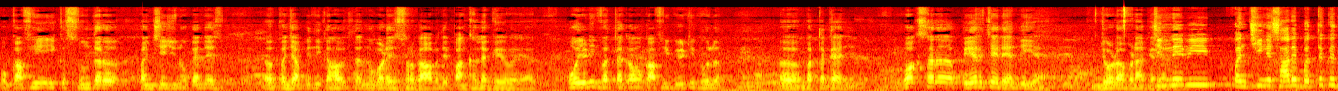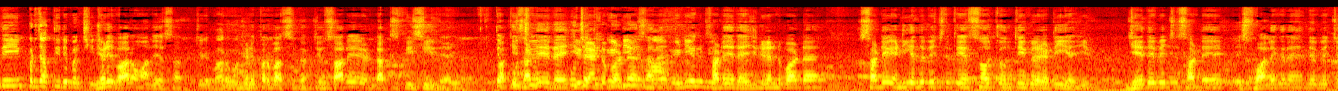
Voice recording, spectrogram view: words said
ਉਹ ਕਾਫੀ ਇੱਕ ਸੁੰਦਰ ਪੰਛੀ ਜਿਹਨੂੰ ਕਹਿੰਦੇ ਪੰਜਾਬੀ ਦੀ ਕਹਾਵਤ ਨੂੰ ਬੜੇ ਸੁਰਗਾਬ ਦੇ ਪੰਖ ਲੱਗੇ ਹੋਏ ਆ। ਉਹ ਜਿਹੜੀ ਬੱਤਖ ਆ ਉਹ ਕਾਫੀ ਬਿਊਟੀਫੁਲ ਬੱਤਖ ਹੈ ਜੀ। ਉਹ ਅਕਸਰ ਪੇਰ 'ਚ ਰਹਿੰਦੀ ਹੈ ਜੋੜਾ ਬਣਾ ਕੇ ਜਿੰਨੇ ਵੀ ਪੰਛੀ ਨੇ ਸਾਰੇ ਬੱਤਖ ਦੀ ਪ੍ਰਜਾਤੀ ਦੇ ਪੰਛੀ। ਨੇ। ਜਿਹੜੇ ਬਾਹਰੋਂ ਆਉਂਦੇ ਆ ਸਰ। ਜਿਹੜੇ ਬਾਹਰੋਂ ਜਿਹੜੇ ਪ੍ਰਵਾਸੀ ਬੱਚੇ ਉਹ ਸਾਰੇ ਡੱਕ ਸਪੀਸੀਜ਼ ਹੈ ਜੀ। ਬਾਕੀ ਸਾਡੇ ਰੈਜ਼ੀਡੈਂਟ ਬਰਡ ਹੈ ਸਾਡੇ ਸਾਡੇ ਰੈਜ਼ੀਡੈਂਟ ਬਰਡ ਹੈ। ਸਾਡੇ ਇੰਡੀਆ ਦੇ ਵਿੱਚ 1334 ਵੈਰਾਈਟੀ ਹੈ ਜੀ। ਜਿਹਦੇ ਵਿੱਚ ਸਾਡੇ ਸਵਾਲਿਕ ਰੇਂਜ ਦੇ ਵਿੱਚ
